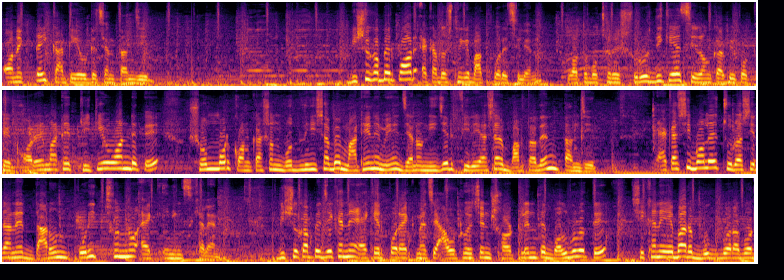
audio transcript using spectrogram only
অনেকটাই কাটিয়ে উঠেছেন তানজিদ বিশ্বকাপের পর একাদশ থেকে বাদ পড়েছিলেন। গত বছরের শুরুর দিকে শ্রীলঙ্কার বিপক্ষে ঘরের মাঠে তৃতীয় ওয়ানডেতে সৌম্যর কনকাশন বদলি হিসাবে মাঠে নেমে যেন নিজের ফিরে আসার বার্তা দেন তানজিদ একাশি বলে চুরাশি রানের দারুণ পরিচ্ছন্ন এক ইনিংস খেলেন। বিশ্বকাপে যেখানে একের পর এক ম্যাচে আউট হয়েছেন শর্ট লেন্থের বলগুলোতে, সেখানে এবার বুক বরাবর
